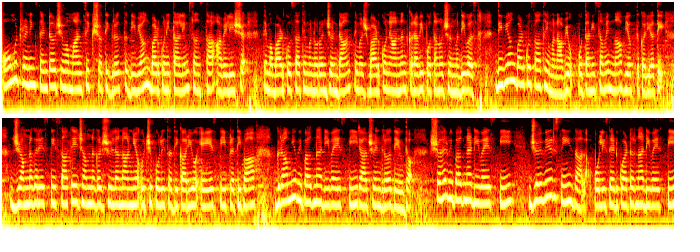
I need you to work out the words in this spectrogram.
ઓમ ટ્રેનિંગ સેન્ટર જેમાં માનસિક ક્ષતિગ્રસ્ત દિવ્યાંગ બાળકોની તાલીમ સંસ્થા આવેલી છે. તેમાં બાળકો સાથે મનોરંજન, ડાન્સ તેમજ બાળકોને આનંદ કરાવી પોતાનો જન્મદિવસ દિવ્યાંગ બાળકો સાથે મનાવ્યો. પોતાની સંવેદના વ્યક્ત કરી હતી. જામનગર એસપી સાથે જામનગર જિલ્લાના અન્ય ઉચ્ચ પોલીસ અધિકારીઓ, એએસપી પ્રતિભા, ગ્રામ્ય વિભાગના ડીવાયએસપી રાજેન્દ્ર દેવધા શહેર વિભાગના ડીવાયએસપી જયવીરસિંહ ઝાલા, પોલીસ હેડક્વાર્ટરના DYSP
